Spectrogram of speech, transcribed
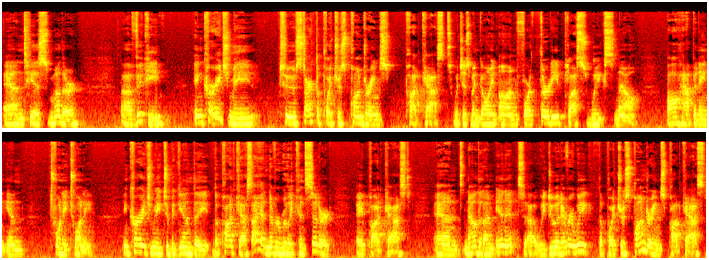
and his mother uh, Vicky encouraged me to start the Poitras Ponderings podcast, which has been going on for 30 plus weeks now, all happening in 2020. Encouraged me to begin the, the podcast. I had never really considered a podcast. And now that I'm in it, uh, we do it every week, the Poitras Ponderings podcast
